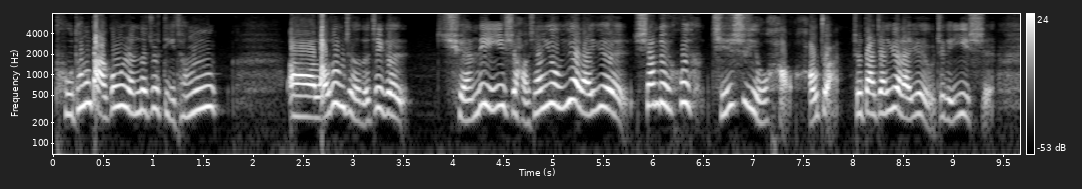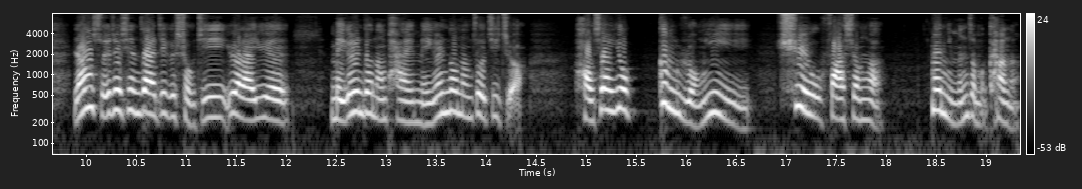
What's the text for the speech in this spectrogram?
普通打工人的就底层啊劳动者的这个。权力意识好像又越来越相对会，其实是有好好转，就大家越来越有这个意识。然后随着现在这个手机越来越，每个人都能拍，每个人都能做记者，好像又更容易去发生了。那你们怎么看呢？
